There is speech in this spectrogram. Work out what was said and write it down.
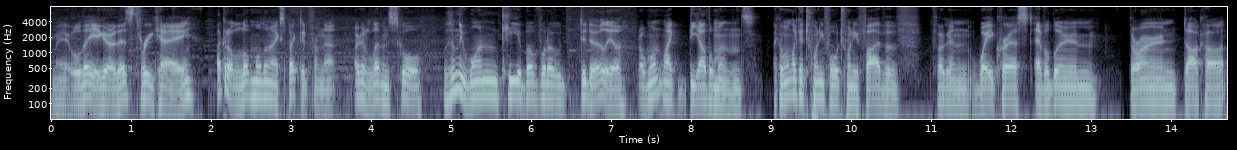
Well, there you go. There's 3k. I got a lot more than I expected from that. I got 11 score. There's only one key above what I did earlier. I want, like, the other ones. Like, I want, like, a 24-25 of fucking Waycrest, Everbloom, Throne, Darkheart.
